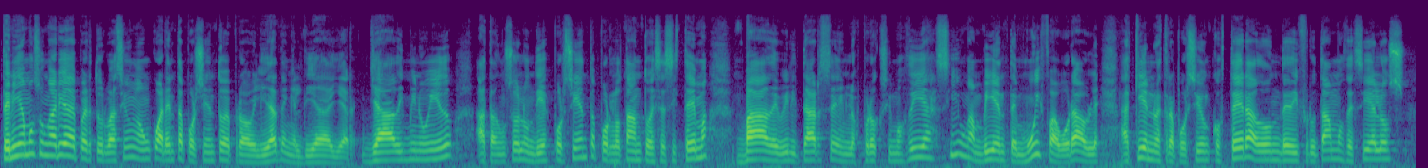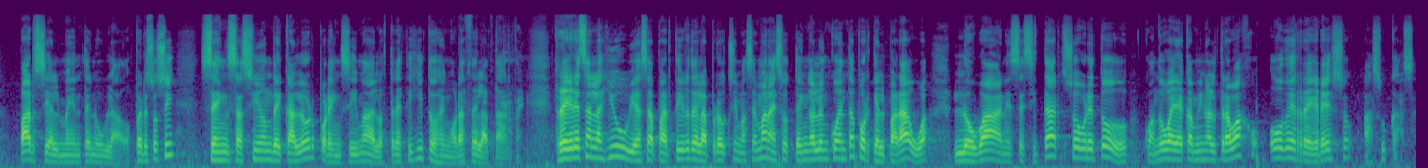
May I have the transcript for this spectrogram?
Teníamos un área de perturbación a un 40% de probabilidad en el día de ayer. Ya ha disminuido hasta un solo un 10%, por lo tanto ese sistema va a debilitarse en los próximos días y un ambiente muy favorable aquí en nuestra porción costera donde disfrutamos de cielos parcialmente nublados. Pero eso sí, sensación de calor por encima de los tres dígitos en horas de la tarde. Regresan las lluvias a partir de la próxima semana, eso téngalo en cuenta porque el paraguas lo va a necesitar, sobre todo cuando vaya camino al trabajo o de regreso a su casa.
